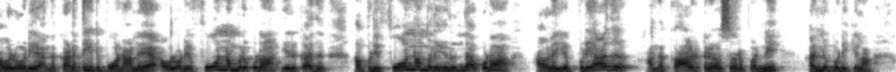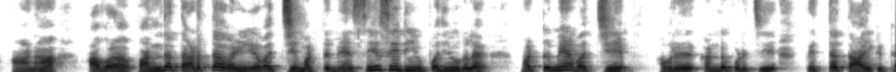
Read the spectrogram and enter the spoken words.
அவளுடைய அந்த கடத்திக்கிட்டு போனாலே அவளுடைய ஃபோன் நம்பர் கூட இருக்காது. அப்படி ஃபோன் நம்பர் இருந்தால் கூட அவளை எப்படியாவது அந்த கால் ட்ரான்ஸ்ஃபர் பண்ணி கண்டுபிடிக்கலாம். ஆனால் அவள் வந்த தடத்த வழியை வச்சு மட்டுமே சிசிடிவி பதிவுகளை மட்டுமே வச்சு அவர் கண்டுபிடிச்சி பெத்த தாய்கிட்ட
